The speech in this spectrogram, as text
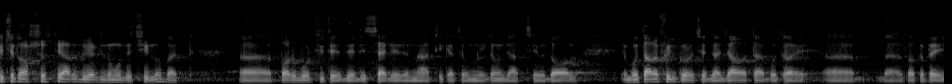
কিছুটা অস্বস্তি আরও দু একজনের মধ্যে ছিল বাট পরবর্তীতে দে ডিসাইডেড না, ঠিক আছে অন্যরা যখন যাচ্ছে দল, এবং তারা ফিল করেছে না, যাওয়াটা বোধ হয় ততটাই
